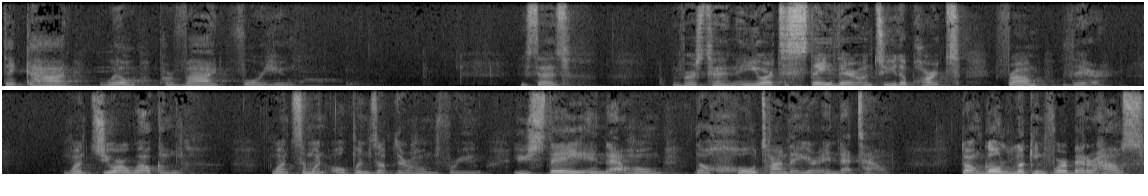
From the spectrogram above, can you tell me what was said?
that God will provide for you. He says in verse 10, and you are to stay there until you depart from there. Once you are welcomed, once someone opens up their home for you, you stay in that home the whole time that you're in that town. Don't go looking for a better house.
